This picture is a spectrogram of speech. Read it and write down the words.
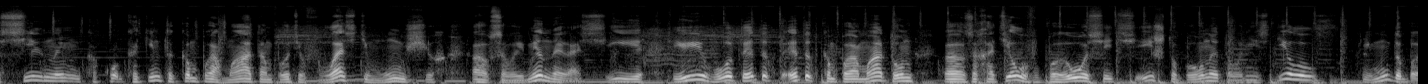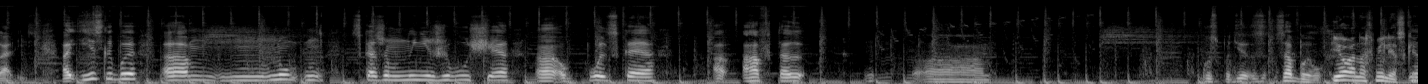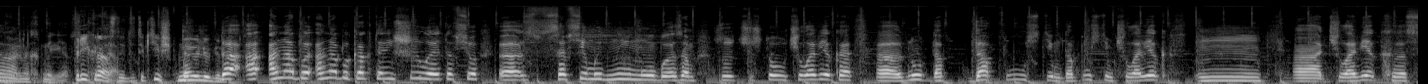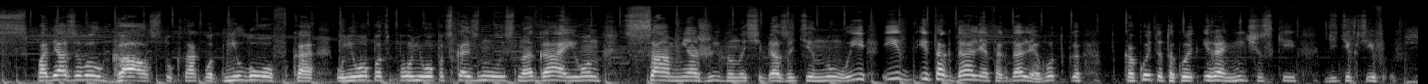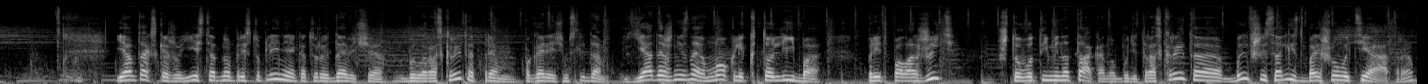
сильным како- каким-то компроматом против власть имущих а, в современной России. И вот этот, этот компромат он а, захотел вбросить, и чтобы он этого не сделал, к нему добрались. А если бы, ам, ну, скажем, ныне живущая польская а- автор... а, господи, забыл. Иоанна Хмелевская. Иоанна наверное. Хмелевская. Прекрасный да. детективщик, мы Да, ее любим. Да, а она бы, она бы как-то решила это все совсем иным образом, что, что у человека, э, ну, доп- допустим, допустим, человек, а, человек э, повязывал галстук так вот неловко, у него, под, у него подскользнулась нога, и он сам неожиданно себя затянул, и, и, и так далее, так далее. Вот к- какой-то такой иронический детектив. Я вам так скажу, есть одно преступление, которое Давича было раскрыто прям по горячим следам. Я даже не знаю, мог ли кто-либо предположить, что вот именно так оно будет раскрыто. Бывший солист Большого театра,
